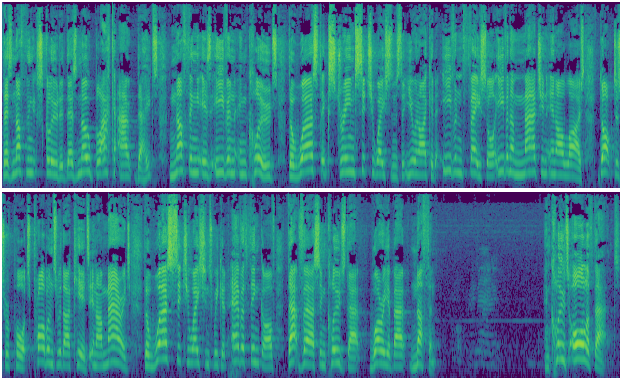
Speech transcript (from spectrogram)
There's nothing excluded. There's no blackout dates. Nothing is even includes the worst extreme situations that you and I could even face or even imagine in our lives. Doctors' reports, problems with our kids, in our marriage, the worst situations we could ever think of. That verse includes that. Worry about nothing. Includes all of that.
